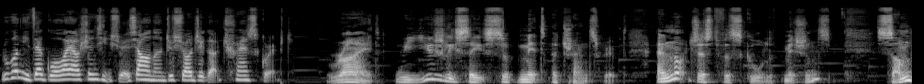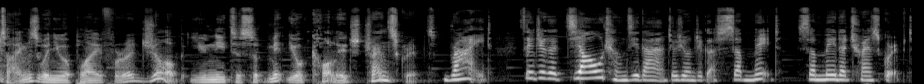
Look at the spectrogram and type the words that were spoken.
如果你在国外要申请学校呢，就需要这个 transcript。Right. We usually say submit a transcript, and not just for school admissions. Sometimes when you apply for a job, you need to submit your college transcript. Right. 所以这个交成绩单就是用这个 submit submit a transcript。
